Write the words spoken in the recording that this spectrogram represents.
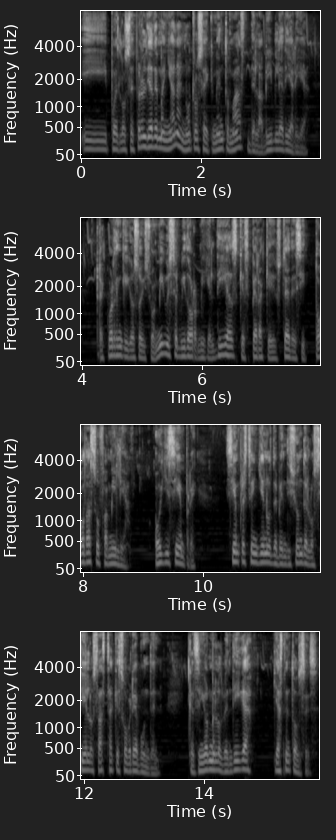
y pues los espero el día de mañana en otro segmento más de la Biblia Diaria. Recuerden que yo soy su amigo y servidor Miguel Díaz, que espera que ustedes y toda su familia, hoy y siempre, siempre estén llenos de bendición de los cielos hasta que sobreabunden. Que el Señor me los bendiga y hasta entonces.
